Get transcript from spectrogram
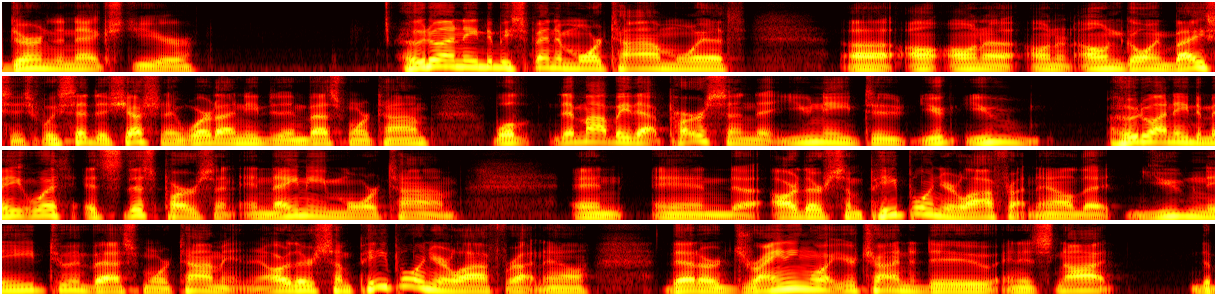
during the next year. Who do I need to be spending more time with uh, on a on an ongoing basis? We said this yesterday. Where do I need to invest more time? Well, it might be that person that you need to you you. Who do I need to meet with? It's this person, and they need more time. And and uh, are there some people in your life right now that you need to invest more time in? Are there some people in your life right now that are draining what you're trying to do, and it's not the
